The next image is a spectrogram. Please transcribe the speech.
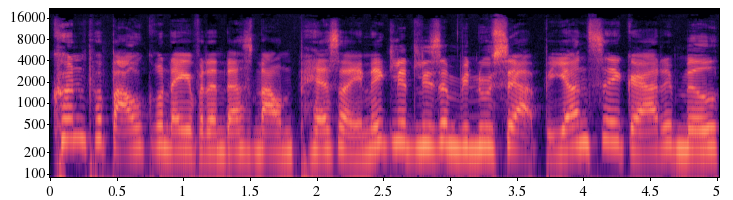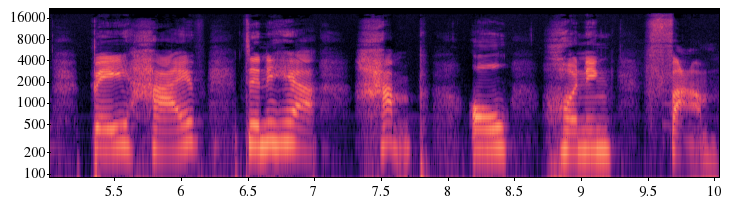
kun på baggrund af, hvordan deres navn passer ind. Ikke lidt ligesom vi nu ser Beyoncé gøre det med Bay Hive, denne her hamp og honning farm.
